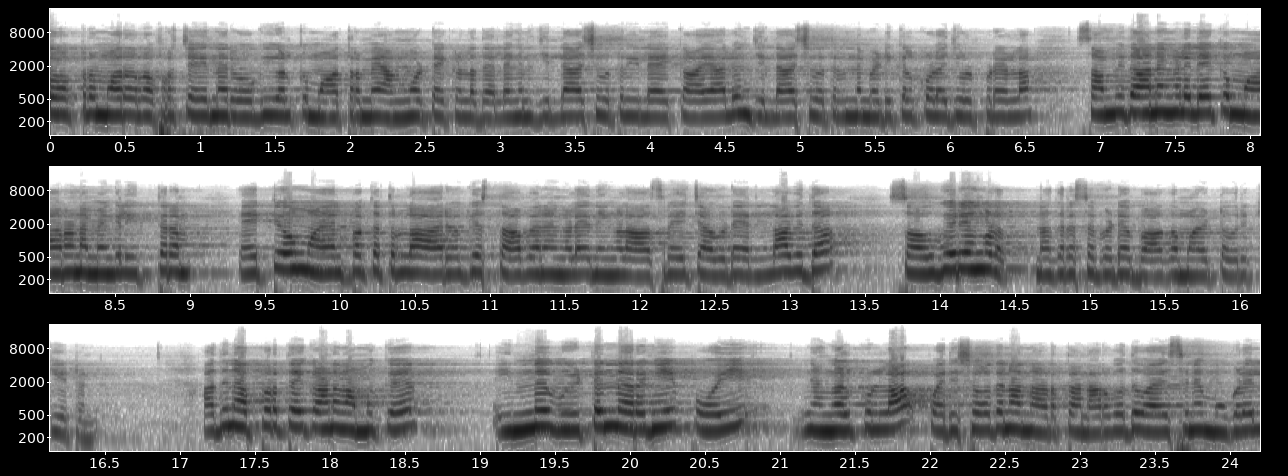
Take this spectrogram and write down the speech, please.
ഡോക്ടർമാർ റെഫർ ചെയ്യുന്ന രോഗികൾക്ക് മാത്രമേ അങ്ങോട്ടേക്കുള്ളത്. അല്ലെങ്കിൽ ജില്ലാ ആശുപത്രിയിലേക്കായാലും ജില്ലാ ആശുപത്രിയിൽ നിന്ന് മെഡിക്കൽ കോളേജ് ഉൾപ്പെടെയുള്ള സംവിധാനങ്ങളിലേക്ക് മാറണമെങ്കിൽ ഇത്തരം ഏറ്റവും അയൽപ്പക്കത്തുള്ള ആരോഗ്യ സ്ഥാപനങ്ങളെ നിങ്ങൾ ആശ്രയിച്ച് അവിടെ എല്ലാവിധ സൗകര്യങ്ങളും നഗരസഭയുടെ ഭാഗമായിട്ട് ഒരുക്കിയിട്ടുണ്ട്. അതിനപ്പുറത്തേക്കാണ് നമുക്ക് ഇന്ന് വീട്ടിൽ നിന്ന് പോയി ഞങ്ങൾക്കുള്ള പരിശോധന നടത്താൻ അറുപത് വയസ്സിന് മുകളിൽ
